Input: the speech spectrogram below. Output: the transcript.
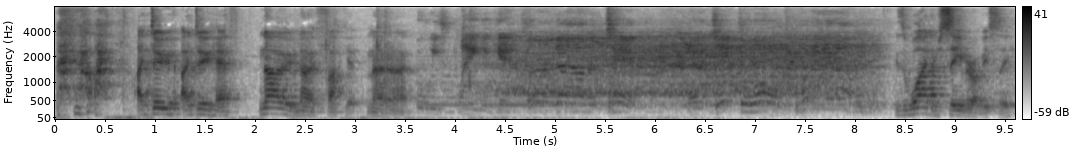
I do, I do have. No, no, fuck it. No, no, no. Who he's playing against. Third down and 10. And Jake Delhomme putting it up. He's a wide receiver, obviously.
